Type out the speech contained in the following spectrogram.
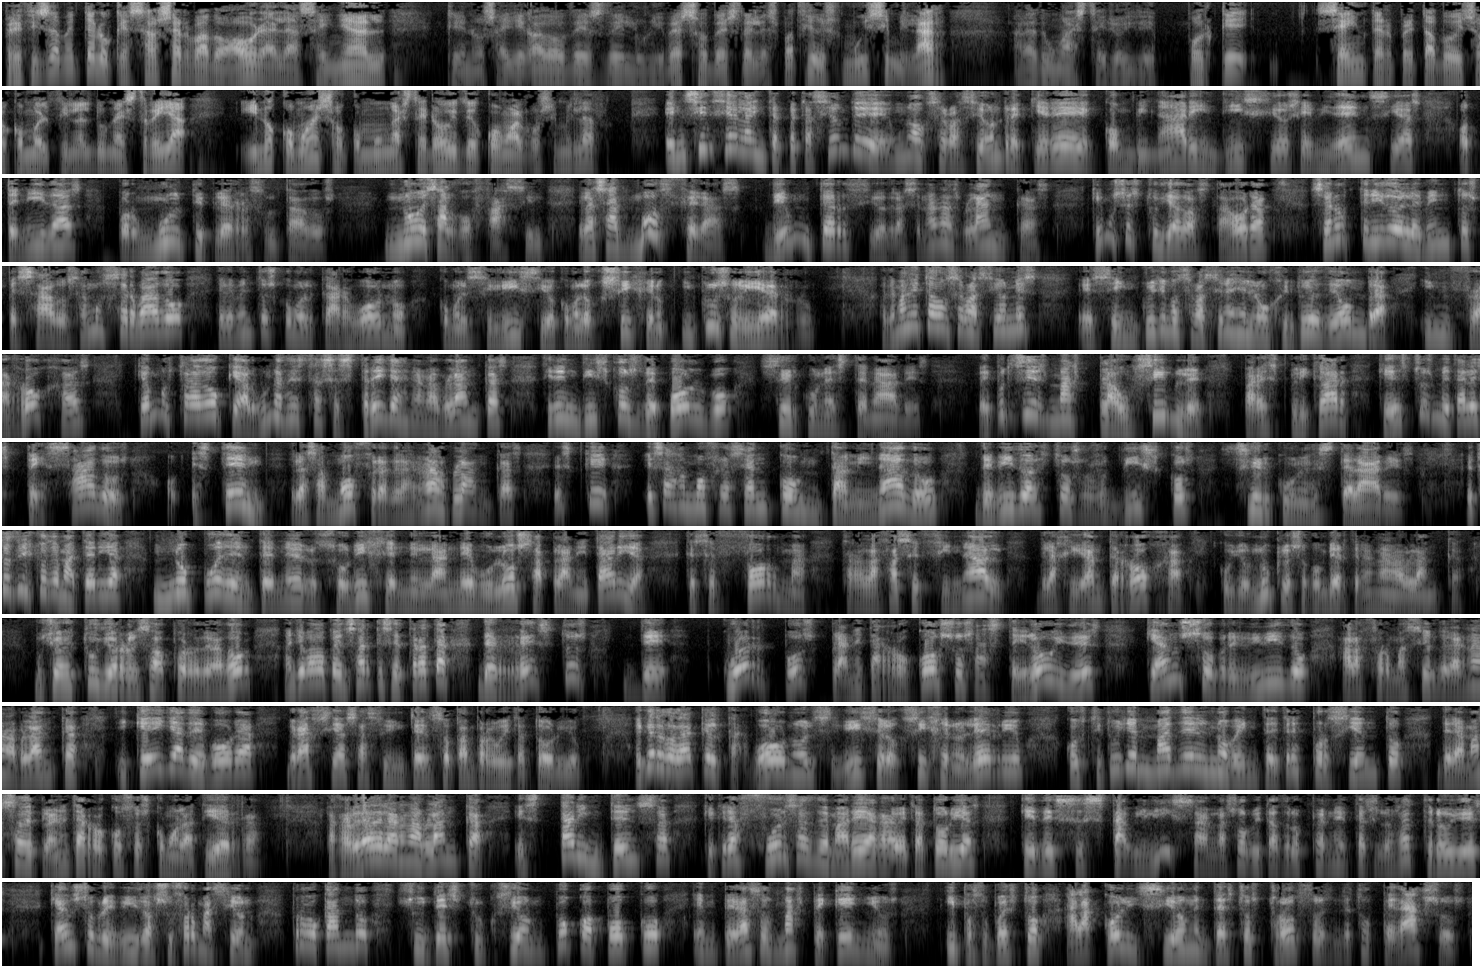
Precisamente lo que se ha observado ahora, la señal que nos ha llegado desde el universo, desde el espacio, es muy similar a la de un asteroide. ¿Por qué se ha interpretado eso como el final de una estrella y no como eso, como un asteroide o como algo similar? En ciencia, la interpretación de una observación requiere combinar indicios y evidencias obtenidas por múltiples resultados no es algo fácil. En las atmósferas de un tercio de las enanas blancas que hemos estudiado hasta ahora se han obtenido elementos pesados, se han observado elementos como el carbono, como el silicio, como el oxígeno, incluso el hierro. Además, estas observaciones eh, se incluyen observaciones en longitudes de onda infrarrojas que han mostrado que algunas de estas estrellas enanas blancas tienen discos de polvo circunestelares. La hipótesis más plausible para explicar que estos metales pesados estén en las atmósferas de las enanas blancas es que esas atmósferas se han contaminado debido a estos discos circunestelares. Estos discos de materia no pueden tener su origen en la nebulosa planetaria que se forma tras la fase final de la gigante roja, cuyo núcleo se convierte en enana blanca. Muchos estudios realizados por ordenador han llevado a pensar que se trata de restos de cuerpos, planetas rocosos, asteroides, que han sobrevivido a la formación de la enana blanca y que ella devora gracias a su intenso campo gravitatorio. Hay que recordar que el carbono, el silicio, el oxígeno, el herrio constituyen más del 93% de la masa de planetas rocosos como la Tierra. La gravedad de la enana blanca es tan intensa que crea fuerzas de marea gravitatorias que desestabilizan las órbitas de los planetas y los asteroides que han sobrevivido a su formación, provocando su destrucción poco a poco en pedazos más pequeños y, por supuesto, a la colisión entre estos trozos, entre estos pedazos.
